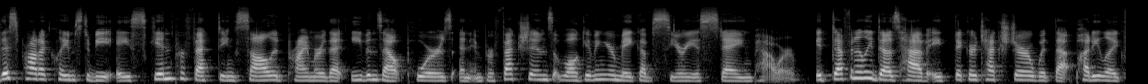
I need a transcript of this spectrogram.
This product claims to be a skin perfecting solid primer that evens out pores and imperfections while giving your makeup serious staying power. It definitely does have a thicker texture with that putty like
